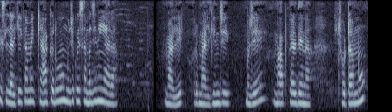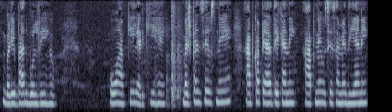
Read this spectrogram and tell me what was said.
इस लड़की का मैं क्या करूँ? मुझे कोई समझ नहीं आ रहा। मालिक और मालकिन जी, मुझे माफ़ कर देना। छोटा मुँह बड़ी बात बोल रही हूँ। वो आपकी लड़की है। बचपन से उसने आपका प्यार देखा नहीं। आपने उसे समय दिया नहीं।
